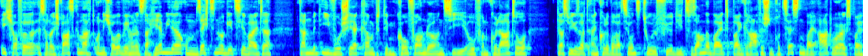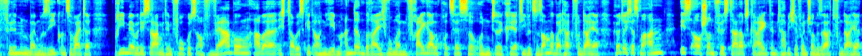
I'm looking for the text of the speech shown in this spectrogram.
Ich hoffe, es hat euch Spaß gemacht und ich hoffe, wir hören uns nachher wieder. Um 16 Uhr geht's hier weiter. Dann mit Ivo Scherkamp, dem Co-Founder und CEO von Colato. Das, wie gesagt, ein Kollaborationstool für die Zusammenarbeit bei grafischen Prozessen, bei Artworks, bei Filmen, bei Musik und so weiter. Primär würde ich sagen mit dem Fokus auf Werbung, aber ich glaube, es geht auch in jedem anderen Bereich, wo man Freigabeprozesse und äh, kreative Zusammenarbeit hat. Von daher hört euch das mal an. Ist auch schon für Startups geeignet, habe ich ja vorhin schon gesagt. Von daher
